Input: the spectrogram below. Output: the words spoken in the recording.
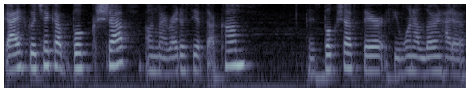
guys go check out bookshop on my writersyep.com there's bookshops there. If you want to learn how to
